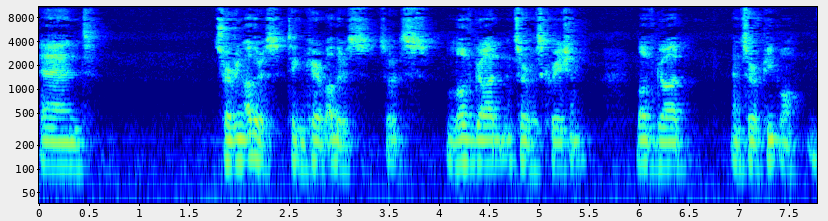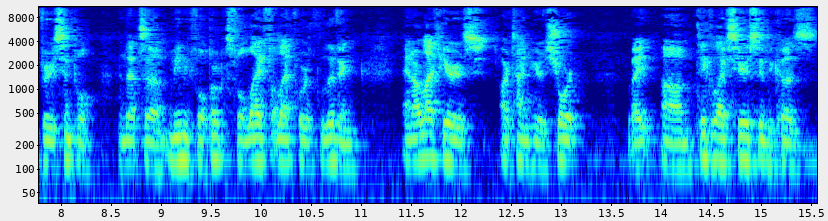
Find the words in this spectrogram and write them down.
and serving others, taking care of others. So it's love God and serve His creation, love God and serve people. Very simple, and that's a meaningful, purposeful life, a life worth living. And our life here is our time here is short, right? Um, take life seriously because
